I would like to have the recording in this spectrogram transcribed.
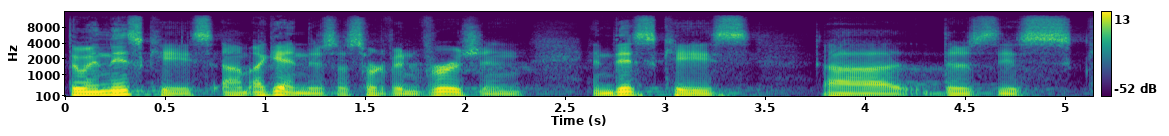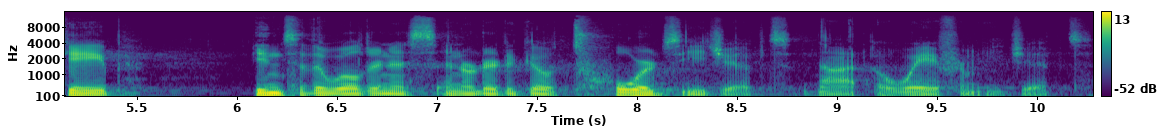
Though in this case, um, again, there's a sort of inversion. In this case, uh, there's the escape into the wilderness in order to go towards Egypt, not away from Egypt.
